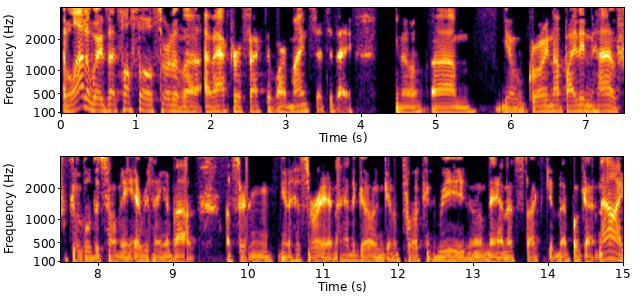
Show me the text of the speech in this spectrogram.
In a lot of ways, that's also sort of a, an after effect of our mindset today. You know, um, you know, growing up, I didn't have Google to tell me everything about a certain you know historian. I had to go and get a book and read. Oh man, that sucked getting that book out. Now I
